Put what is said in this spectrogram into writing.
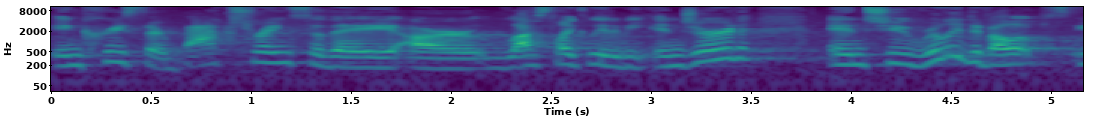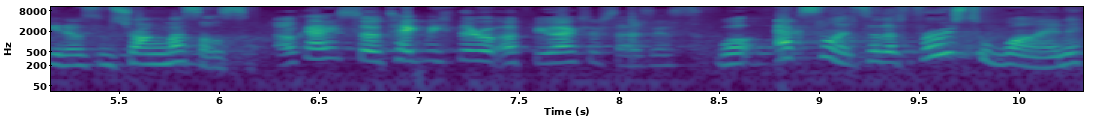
increase their back strength so they are less likely to be injured, and to really develop you know some strong muscles. Okay, so take me through a few exercises. Well, excellent. So the first one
